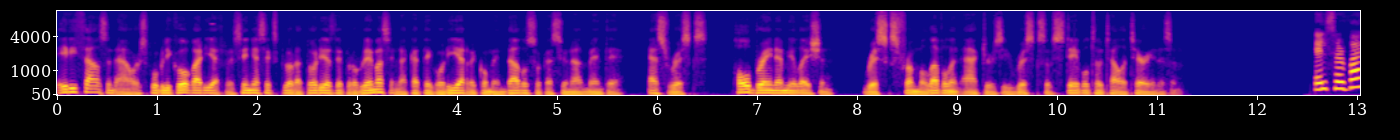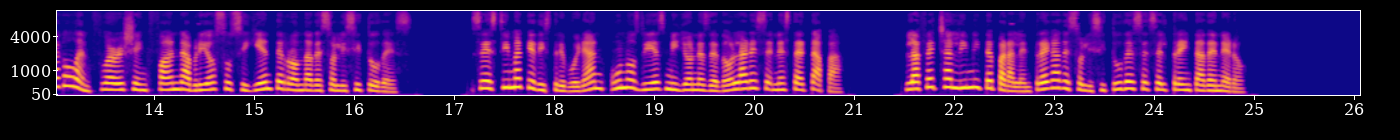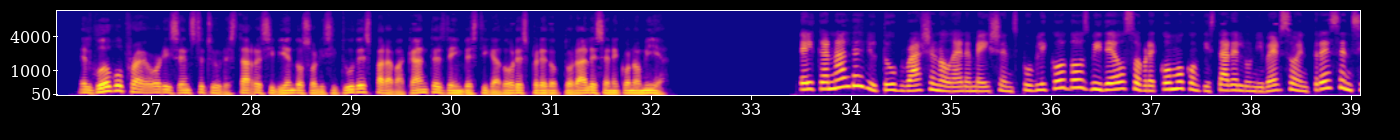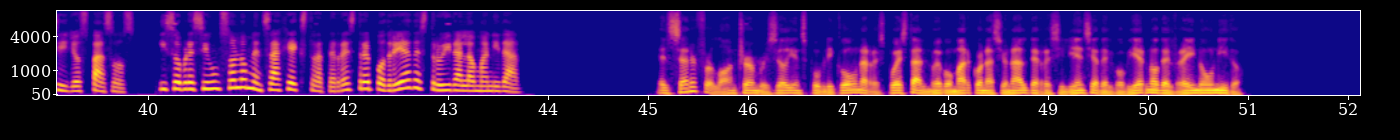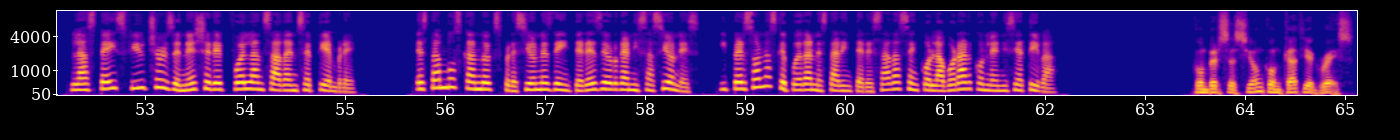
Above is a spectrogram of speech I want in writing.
80,000 Hours publicó varias reseñas exploratorias de problemas en la categoría recomendados ocasionalmente, as risks, whole brain emulation, risks from malevolent actors y risks of stable totalitarianism. El Survival and Flourishing Fund abrió su siguiente ronda de solicitudes. Se estima que distribuirán unos 10 millones de dólares en esta etapa. La fecha límite para la entrega de solicitudes es el 30 de enero. El Global Priorities Institute está recibiendo solicitudes para vacantes de investigadores predoctorales en economía. El canal de YouTube Rational Animations publicó dos videos sobre cómo conquistar el universo en tres sencillos pasos, y sobre si un solo mensaje extraterrestre podría destruir a la humanidad. El Center for Long-Term Resilience publicó una respuesta al nuevo marco nacional de resiliencia del gobierno del Reino Unido. La Space Futures Initiative fue lanzada en septiembre, están buscando expresiones de interés de organizaciones y personas que puedan estar interesadas en colaborar con la iniciativa. Conversación con Katia Grace.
